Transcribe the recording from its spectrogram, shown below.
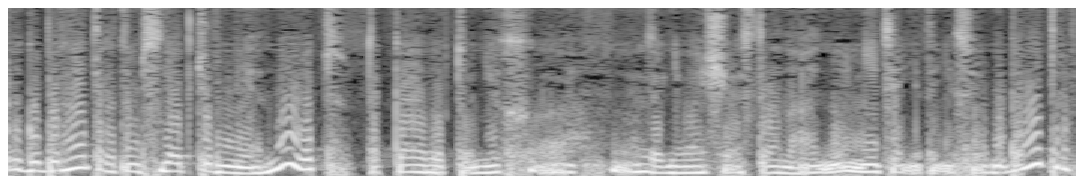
три губернатора там сидят в тюрьме. Ну вот такая вот у них загнивающая страна. Ну, не ценят они своих губернаторов.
